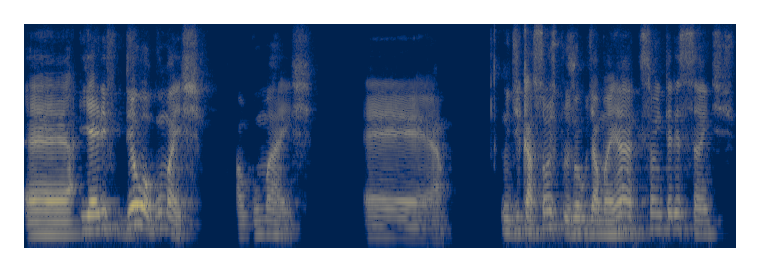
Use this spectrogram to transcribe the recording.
É, e aí ele deu algumas algumas é, indicações para o jogo de amanhã que são interessantes.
